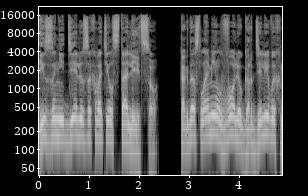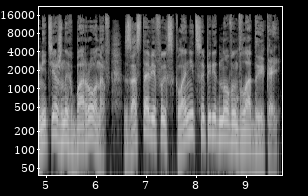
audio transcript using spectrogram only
и за неделю захватил столицу, когда сломил волю горделивых мятежных баронов, заставив их склониться перед новым владыкой,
